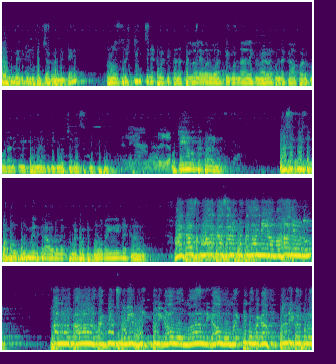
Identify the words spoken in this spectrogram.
భూమి మీదకి ఎందుకు వచ్చాడు అంటే తను సృష్టించినటువంటి తన పిల్లలు ఎవరు? అగ్నిగుండాలకి వెళ్ళకుండా కాపాడుకోవడానికి ఈ భూమి మీదకి దిగి వచ్చాడు యేసుక్రీస్తు ప్రభు. ఒకే ఒక్క కారణం. యేసుక్రీస్తు ప్రభు భూమి మీదకి రావడం అనుకున్నటువంటి బలమైన కారణం. ఆకాశ మహాకాశాన్ని పట్టదాన్ని ఆ మహాదేవుడు తనను తాను తగ్గించుకుని వ్యక్తునిగా ఓ మానవునిగా ఓ మట్టి బొమ్మగా తల్లి కడుపులో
